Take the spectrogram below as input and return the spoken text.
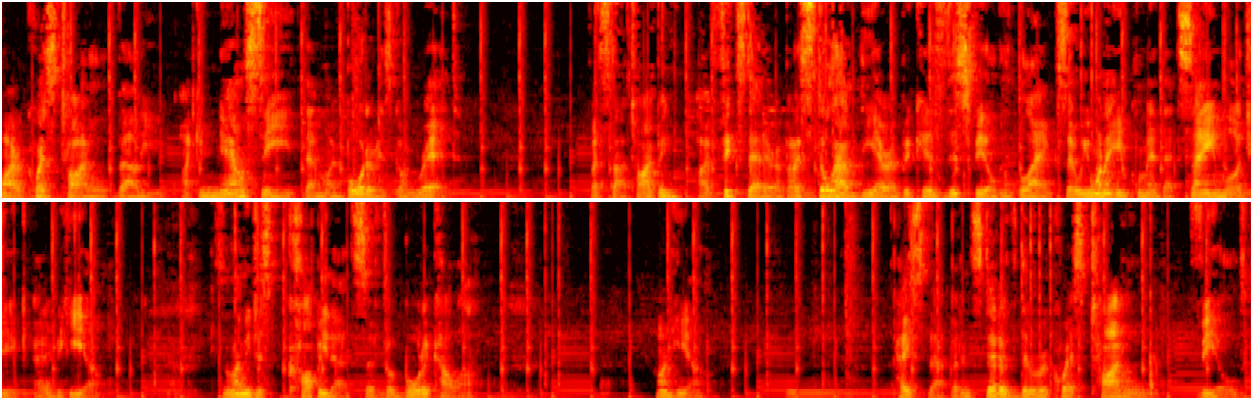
my request title value, I can now see that my border has gone red. If I start typing, I fixed that error, but I still have the error because this field is blank. So we want to implement that same logic over here. So let me just copy that. So for border color, on here, paste that, but instead of the request title field,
